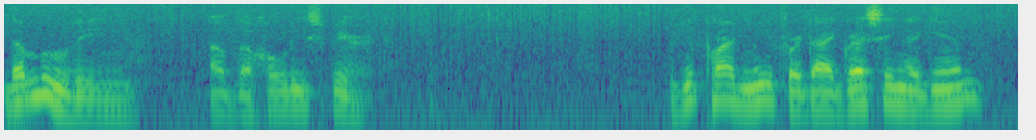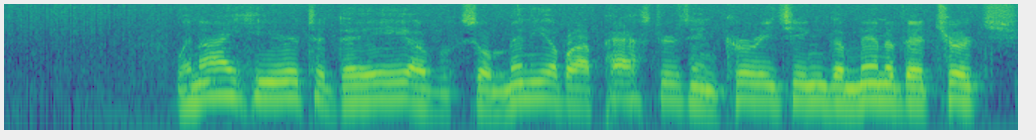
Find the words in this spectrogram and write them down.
the moving of the Holy Spirit. Will you pardon me for digressing again? When I hear today of so many of our pastors encouraging the men of their church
